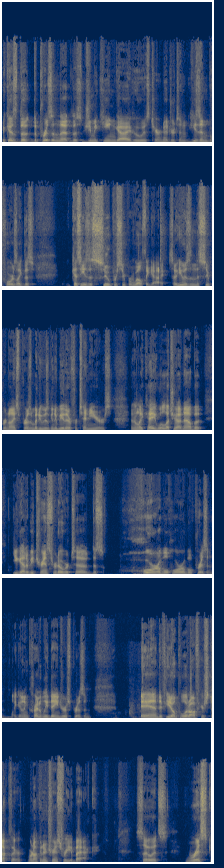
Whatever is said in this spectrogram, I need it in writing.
because the the prison that this Jimmy Keene guy who is Taron Egerton he's in before is like this because he's a super super wealthy guy. So he was in the super nice prison, but he was going to be there for ten years, and they're like, "Hey, we'll let you out now, but you got to be transferred over to this horrible horrible prison, like an incredibly dangerous prison." And if you don't pull it off, you're stuck there. We're not going to transfer you back. So it's risk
